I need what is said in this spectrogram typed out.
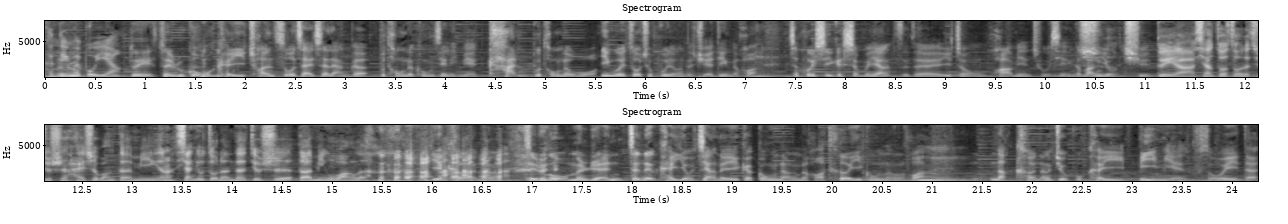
肯定会不一样。对，所以如果我可以穿梭在这两个。不同的空间里面看不同的我，因为做出不同的决定的话，这会是一个什么样子的一种画面出现？应该蛮有趣。对呀，向左走的就是还是王德明，然后向右走的呢就是德明王了，也可能。所以如果我们人真的可以有这样的一个功能的话，特异功能的话，嗯，那可能就不可以避免所谓的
